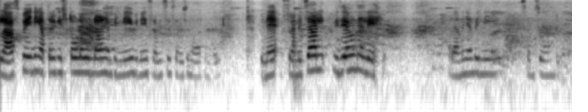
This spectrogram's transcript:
ഗ്ലാസ് പെയിന്റിങ് അത്രയ്ക്ക് ഇഷ്ടമുള്ളത് കൊണ്ടാണ് ഞാൻ പിന്നെയും പിന്നെയും ശ്രമിച്ച് ശ്രമിച്ച് നോക്കുന്നത്. പിന്നെ ശ്രമിച്ചാൽ വിജയമെന്നല്ലേ? അതാണ് ഞാൻ പിന്നെയും ശ്രമിച്ചുകൊണ്ടിരുന്നത്.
